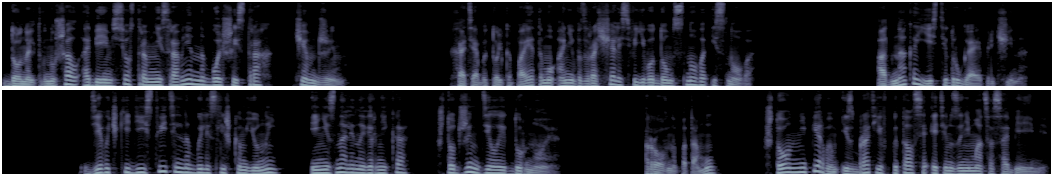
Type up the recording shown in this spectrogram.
Дональд внушал обеим сестрам несравненно больший страх, чем Джим. Хотя бы только поэтому они возвращались в его дом снова и снова. Однако есть и другая причина. Девочки действительно были слишком юны и не знали наверняка, что Джим делает дурное. Ровно потому, что он не первым из братьев пытался этим заниматься с обеими.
